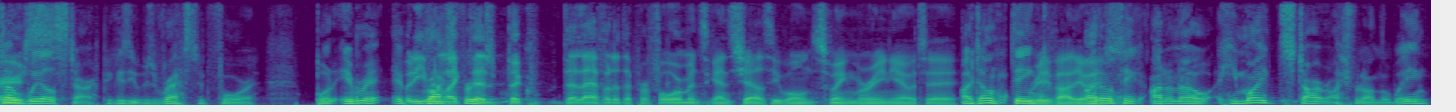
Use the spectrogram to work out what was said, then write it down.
Zlatan will start because he was rested for it. But, Imre, But even like the, the the level of the performance against Chelsea won't swing Mourinho to. I don't think. reevaluate. I don't think. I don't know. He might start Rashford on the wing,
